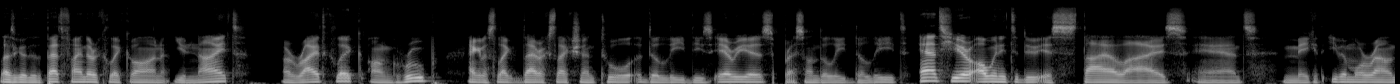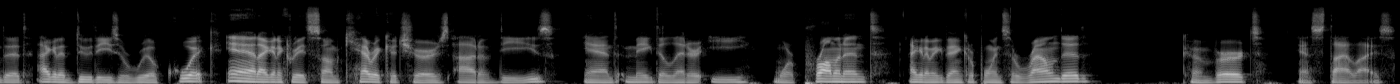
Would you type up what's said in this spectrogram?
Let's go to the Pathfinder, click on Unite, a right click on Group. I'm gonna select direct selection tool, delete these areas, press on delete, delete. And here all we need to do is stylize and make it even more rounded. I'm gonna do these real quick and I'm gonna create some caricatures out of these and make the letter E more prominent. I'm gonna make the anchor points rounded, convert, and stylize.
